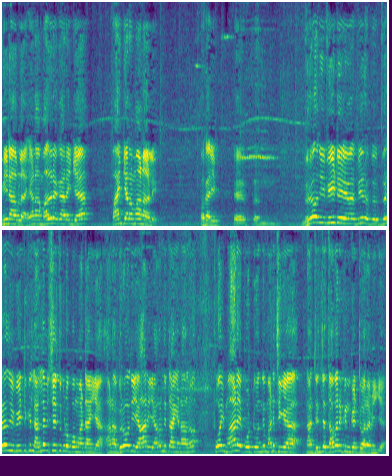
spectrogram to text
மீனாவில். ஏன்னா மதுரைக்காரங்க பயங்கரமான ஆள். உக்காலி விரோதி வீடு விரோதி வீட்டுக்கு நல்ல விஷயத்துக்கு கூட போக மாட்டாங்க. ஆனால் விரோதி யார் இறந்துட்டாங்கனாலும் போய் மாலையை போட்டு வந்து மன்னிச்சுங்க நான் செஞ்ச தவறுக்குன்னு கேட்டு வரவங்க.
